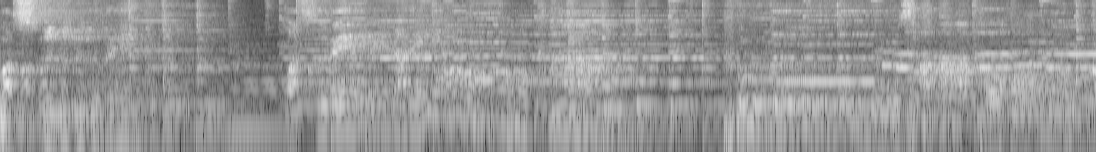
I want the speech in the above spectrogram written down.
忘れ忘れられようか。ふるさとは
